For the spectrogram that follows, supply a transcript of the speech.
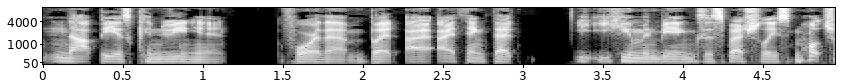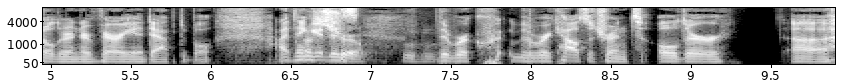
not be as convenient for them. But I, I think that human beings, especially small children, are very adaptable. I think That's it is. Mhm. the rec- the recalcitrant older uh,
